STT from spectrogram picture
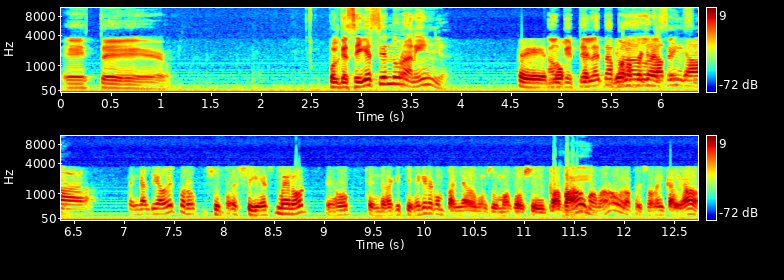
este porque sigue siendo una niña. Eh, aunque esté en la etapa de adolescencia. Tenga, el día de hoy, pero si es menor, tendrá que tiene que ir acompañado con su con su papá o mamá o la persona encargada.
